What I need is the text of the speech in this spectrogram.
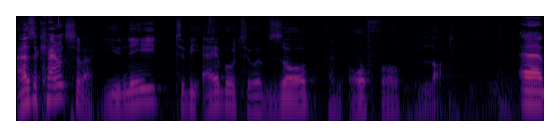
As a counselor, you need to be able to absorb an awful lot. Э,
